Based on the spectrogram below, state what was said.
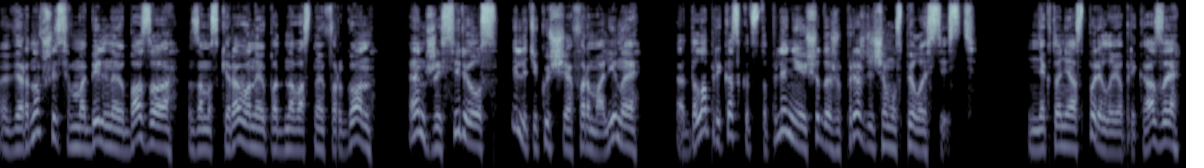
Вернувшись в мобильную базу, замаскированную под новостной фургон, Энджи Сириус, или текущая форма Алины, отдала приказ к отступлению еще даже прежде, чем успела сесть. Никто не оспорил ее приказы,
